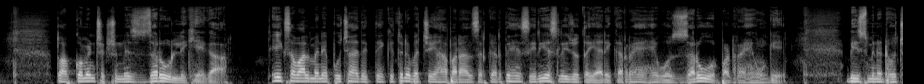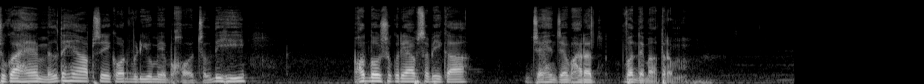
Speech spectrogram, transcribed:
तो आप कमेंट सेक्शन में ज़रूर लिखिएगा। एक सवाल मैंने पूछा है, देखते हैं कितने बच्चे यहाँ पर आंसर करते हैं। सीरियसली जो तैयारी कर रहे हैं, वो ज़रूर पढ़ रहे होंगे। बीस मिनट हो चुका है, मिलते हैं आपसे एक और वीडियो में बहुत जल्दी ही। बहुत बहुत शुक्रिया आप सभी का। जय हिंद, जय भारत, वंदे मातरम।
